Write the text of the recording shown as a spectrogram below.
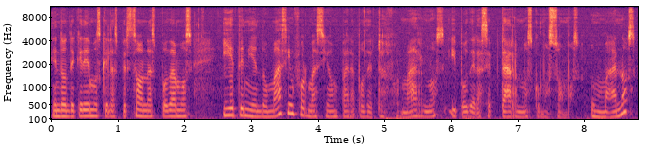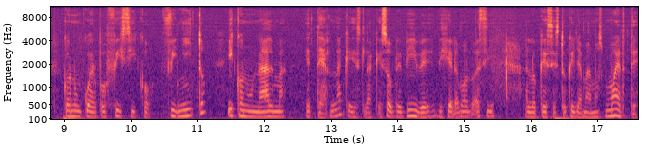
en donde queremos que las personas podamos ir teniendo más información para poder transformarnos y poder aceptarnos como somos, humanos con un cuerpo físico finito y con un alma eterna que es la que sobrevive, dijéramoslo así, a lo que es esto que llamamos muerte.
